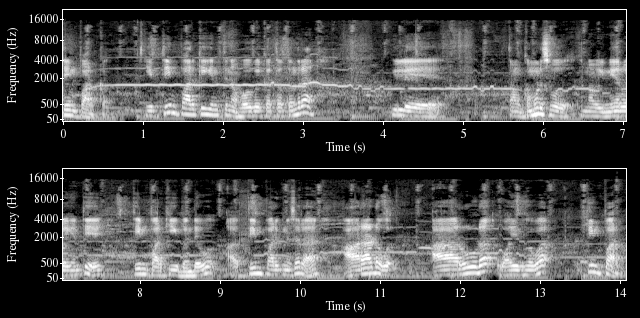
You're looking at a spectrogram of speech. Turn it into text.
ಥೀಮ್ ಪಾರ್ಕ್. ಈ ಥೀಮ್ ಪಾರ್ಕಿಗೆ ನಿಂತು ನಾವು ಹೋಗ್ಬೇಕಂತಂದ್ರೆ ಇಲ್ಲಿ ತಾವು ಗಮನಿಸ್ಬೋದು, ನಾವು ನೇರವಾಗಿ ಅಂತಿ ಥೀಮ್ ಪಾರ್ಕಿಗೆ ಬಂದೆವು. ಆ ಥೀಮ್ ಪಾರ್ಕಿನ ಹೆಸರ ಆರಾಡ ಆರೂಢ ವೈಭವ ಥೀಮ್ ಪಾರ್ಕ್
